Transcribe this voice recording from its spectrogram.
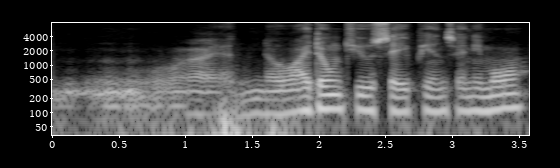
No, I don't use Sapiens anymore.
